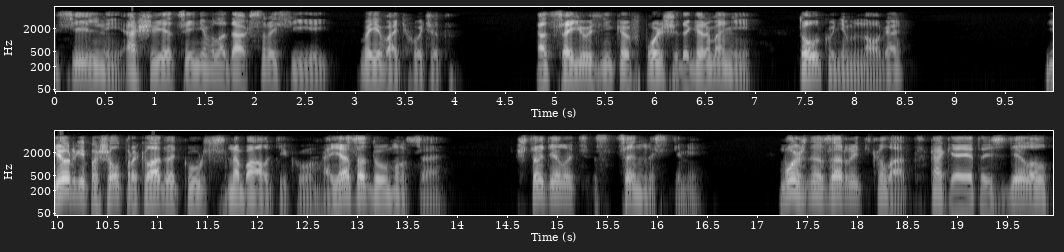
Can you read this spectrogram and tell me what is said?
сильный, а Швеция не в ладах с Россией, воевать хочет. От союзников Польши до Германии толку немного. Георгий пошел прокладывать курс на Балтику, а я задумался, что делать с ценностями. Можно зарыть клад, как я это сделал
